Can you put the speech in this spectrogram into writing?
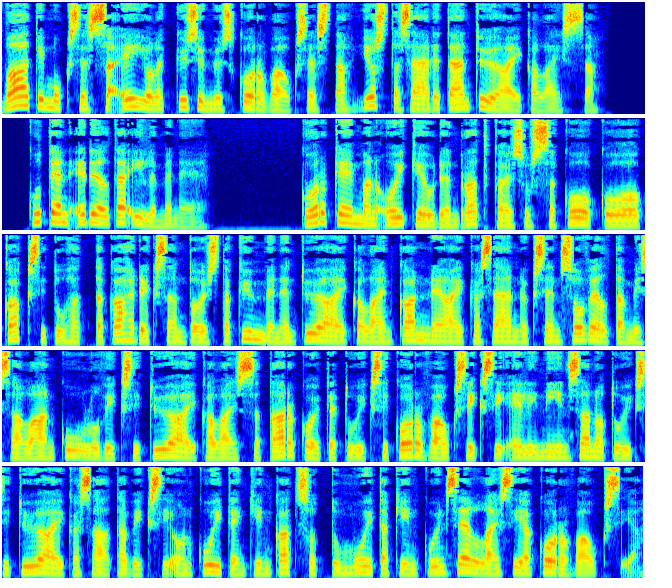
Vaatimuksessa ei ole kysymys korvauksesta, josta säädetään työaikalaissa. Kuten edeltä ilmenee. Korkeimman oikeuden ratkaisussa KKO 2018-10 työaikalain kanneaikasäännöksen soveltamisalaan kuuluviksi työaikalaissa tarkoitetuiksi korvauksiksi eli niin sanotuiksi työaikasaataviksi on kuitenkin katsottu muitakin kuin sellaisia korvauksia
